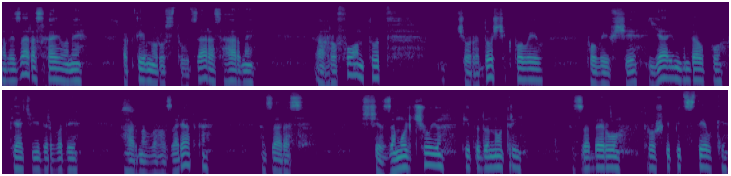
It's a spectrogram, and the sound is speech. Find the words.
Але зараз хай вони активно ростуть. Зараз гарний агрофон тут. Вчора дощик полив, полив ще. Я йому дав по 5 відер води. Гарна влагозарядка. Зараз ще замульчую, піду до нутрій, заберу трошки підстилки,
